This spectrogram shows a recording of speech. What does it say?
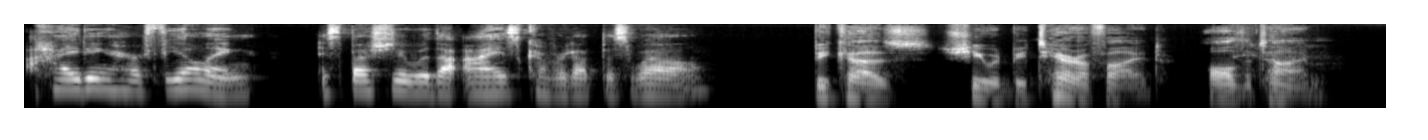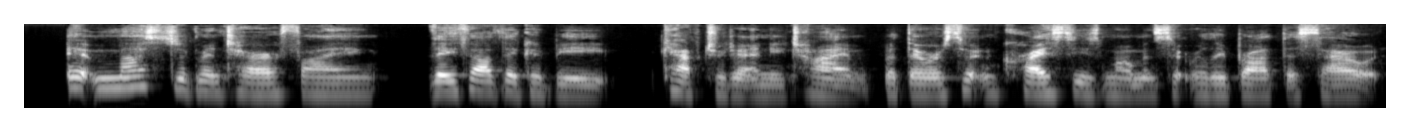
hiding her feeling, especially with the eyes covered up as well. Because she would be terrified all the time. It must have been terrifying. They thought they could be captured at any time, but there were certain crises moments that really brought this out.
